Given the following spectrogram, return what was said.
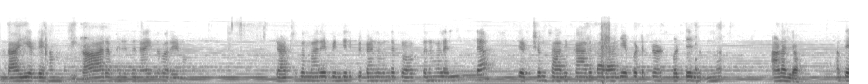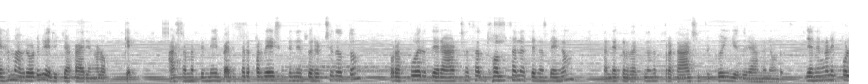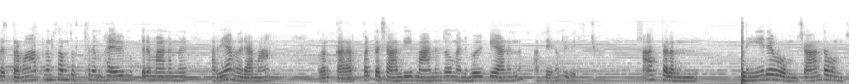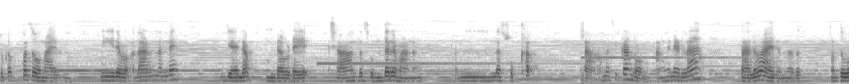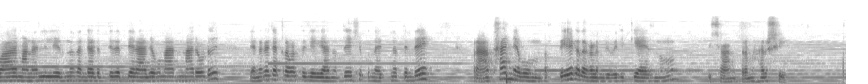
ഉണ്ടായി. അദ്ദേഹം വികാരഭരിതനായി എന്ന് പറയുന്നു. രാക്ഷസന്മാരെ പിന്തിരിപ്പിക്കാനുള്ളതിന്റെ പ്രവർത്തനങ്ങളെല്ലാം ലക്ഷ്യം സാധിക്കാതെ പരാജയപ്പെട്ടിട്ട് ആണല്ലോ. അദ്ദേഹം അവരോട് വിവരിച്ച കാര്യങ്ങളൊക്കെ. ആശ്രമത്തിന്റെയും പരിസര പ്രദേശത്തിന്റെയും സുരക്ഷിതത്വം ഉറപ്പുവരുത്തിയ രാക്ഷസ ധ്വംസനത്തിന് അദ്ദേഹം തന്റെ കൃതജ്ഞത പ്രകാശിപ്പിക്കുകയും ചെയ്തു രാമനോട്. ജനങ്ങൾ ഇപ്പോൾ എത്രമാത്രം സന്തുഷ്ടരും ഭയവിമുക്തരുമാണെന്ന് അറിയാമോ രാമ? അവർ കലർപ്പറ്റ ശാന്തിയും ആനന്ദവും അനുഭവിക്കുകയാണെന്ന് അദ്ദേഹം വിവരിച്ചു. ആ സ്ഥലം നീരവും ശാന്തവും സുഖപ്രദവുമായിരുന്നു. നീരവ് അതാണ് നല്ല ജലം ഉണ്ട് അവിടെ ശാന്ത സുന്ദരമാണ് നല്ല സുഖം. താമസിക്കാൻ തോന്നും. അങ്ങനെയുള്ള സ്ഥലമായിരുന്നത്. മൃദുവായ മണലിലിരുന്ന് തന്റെ അടുത്തിലെത്തിയ രാജകുമാരന്മാരോട് ജനക ചക്രവർത്തി ചെയ്യാൻ ഉദ്ദേശിക്കുന്ന യജ്ഞത്തിന്റെ പ്രാധാന്യവും പ്രത്യേകതകളും വിവരിക്കുകയായിരുന്നു വിശ്വാമിത്ര മഹർഷി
